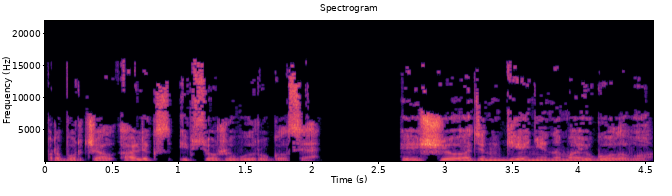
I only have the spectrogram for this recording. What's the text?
Пробурчал Алекс и все же выругался. Еще один гений на мою голову.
